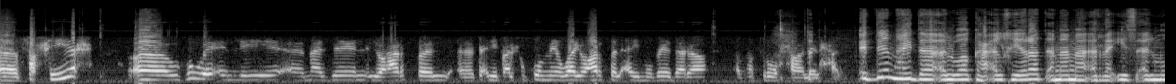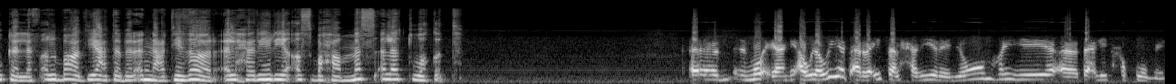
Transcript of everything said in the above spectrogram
آه صحيح. وهو آه اللي آه ما زال يعرقل آه تأليف الحكومة ويعرقل أي مبادرة مطروحة للحل. قدام هيدا الواقع الخيارات أمام الرئيس المكلف البعض يعتبر أن اعتذار الحريري أصبح مسألة وقت. يعني أولوية الرئيس الحريري اليوم هي تاليف حكومة.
